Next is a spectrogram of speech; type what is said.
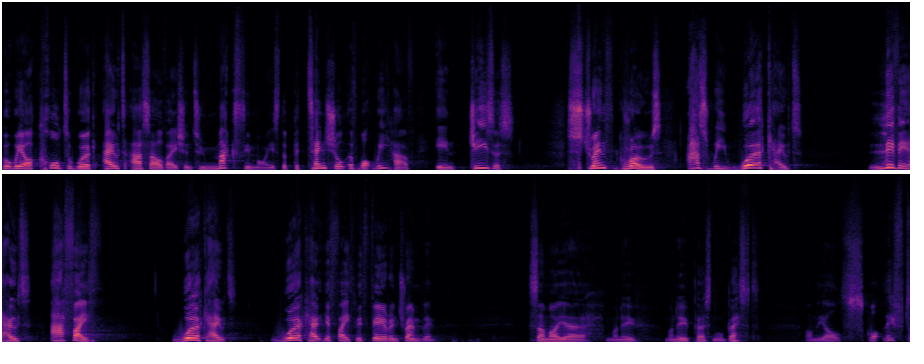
But we are called to work out our salvation to maximize the potential of what we have in Jesus. Strength grows as we work out, living out our faith. Work out. Work out your faith with fear and trembling. So my, uh, my, new, my new personal best on the old squat lift.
